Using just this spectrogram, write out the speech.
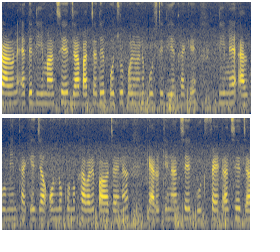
কারণ এতে ডিম আছে যা বাচ্চাদের প্রচুর পরিমাণে পুষ্টি দিয়ে থাকে। ডিমে অ্যালবুমিন থাকে যা অন্য কোনো খাবারে পাওয়া যায় না। ক্যারোটিন আছে, গুড ফ্যাট আছে যা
